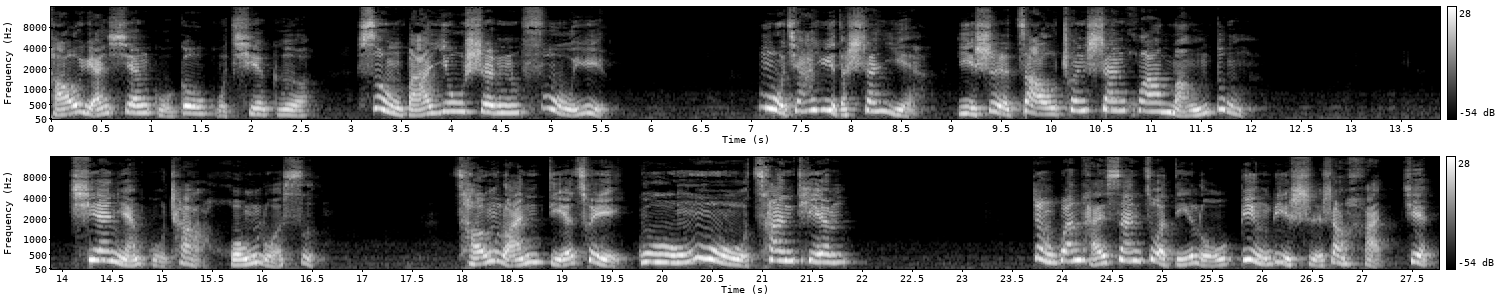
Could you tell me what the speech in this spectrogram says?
桃源仙骨沟谷切割，宋拔幽深富裕。穆家峪的山野已是早春山花萌动。千年古刹红螺寺，层峦叠翠，古木参天。正观台三座敌楼并立，史上罕见。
